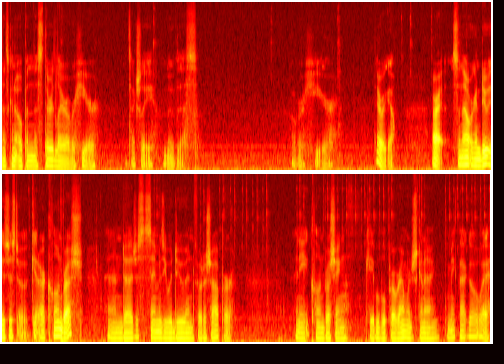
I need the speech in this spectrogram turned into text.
that's going to open this third layer over here. Let's actually move this over here. There we go. Alright, so now what we're going to do is just uh, get our clone brush, and uh, just the same as you would do in Photoshop or any clone brushing capable program, we're just going to make that go away.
